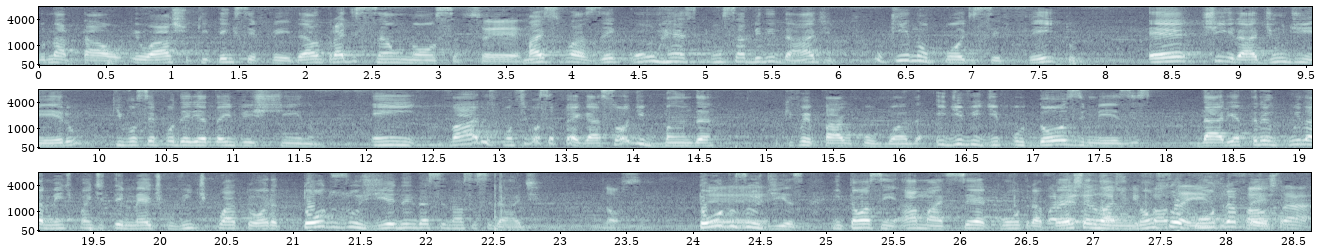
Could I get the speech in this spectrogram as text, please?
o Natal. Eu acho que tem que ser feito, é uma tradição nossa. Certo. Mas fazer com responsabilidade. O que não pode ser feito é tirar de um dinheiro que você poderia estar investindo em vários pontos. Se você pegar só de banda, o que foi pago por banda, e dividir por 12 meses, daria tranquilamente para a gente ter médico 24 horas todos os dias dentro da nossa cidade. Nossa. Todos É, os dias. Então, assim, ah, mas você é contra a Agora, festa? Não, não sou isso, contra a falta- festa.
